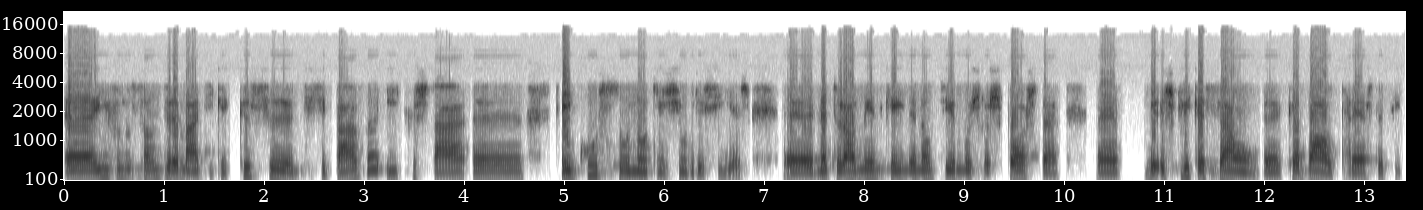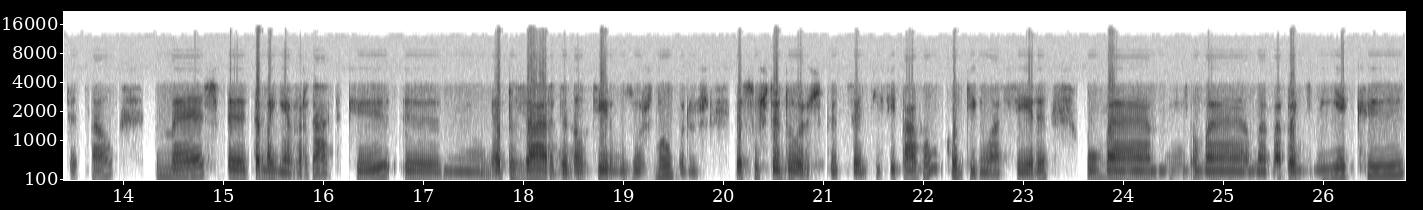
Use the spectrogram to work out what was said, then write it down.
a evolução dramática que se antecipava e que está uh, em curso noutras geografias. Uh, naturalmente que ainda não temos resposta uh, explicação uh, cabal para esta situação, mas uh, também é verdade que, uh, apesar de não termos os números assustadores que se antecipavam, continua a ser uma, uma, uma, uma pandemia que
